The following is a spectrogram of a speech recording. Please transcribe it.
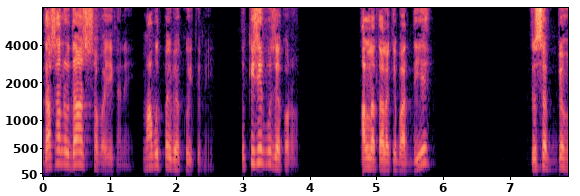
দাসানুদাস সবাই এখানে। মাহবুদ পাইবা কই তুমি? তো কিসের পূজা করো? আল্লাহ তালাকে বাদ দিয়ে, তুসাব্বিহু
